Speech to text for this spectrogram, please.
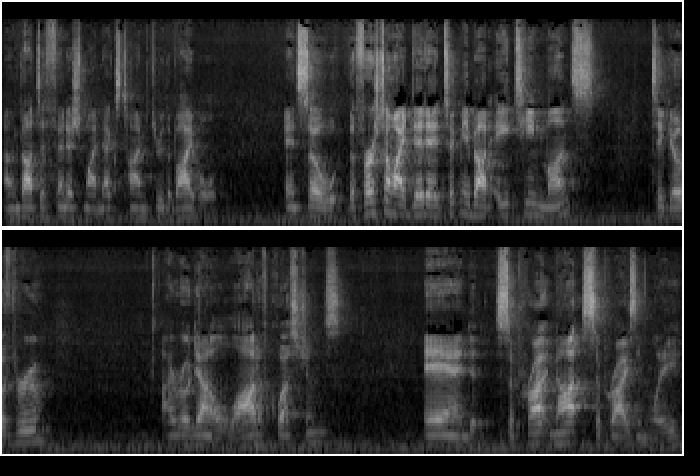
I'm about to finish my next time through the Bible. And so the first time I did it, it took me about 18 months to go through. I wrote down a lot of questions. And surpri- not surprisingly,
